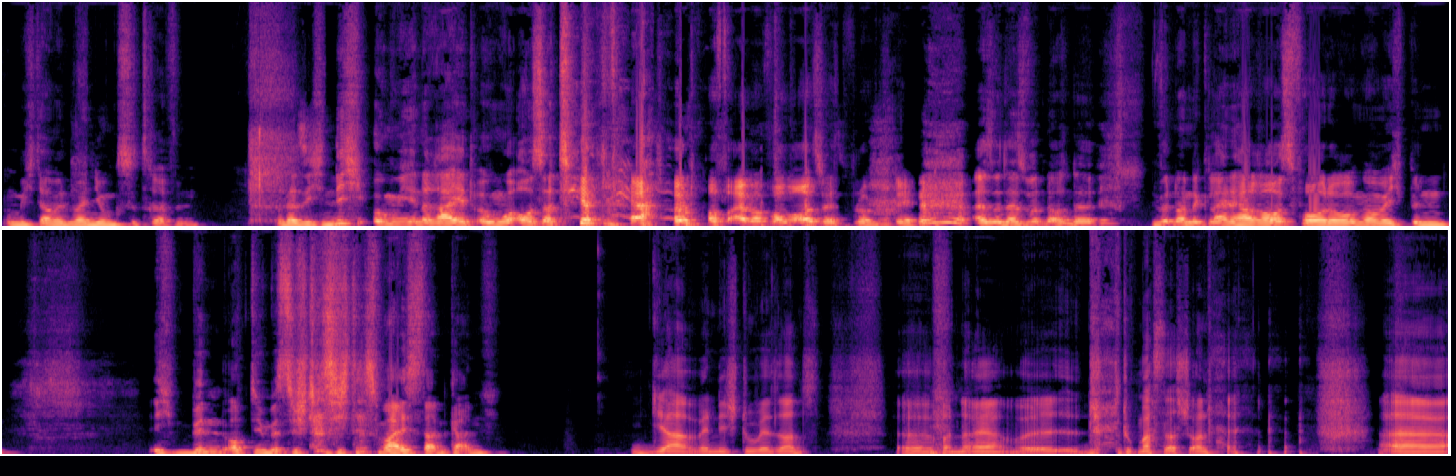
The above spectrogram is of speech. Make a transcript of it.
um mich da mit meinen Jungs zu treffen. Und dass ich nicht irgendwie in Reit irgendwo aussortiert werde und auf einmal vorm Auswärtsblock stehe. Also das wird noch eine, wird noch eine kleine Herausforderung, aber ich bin, ich bin optimistisch, dass ich das meistern kann. Ja, wenn nicht du, wer sonst? Äh, von daher, äh, du machst das schon. äh,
